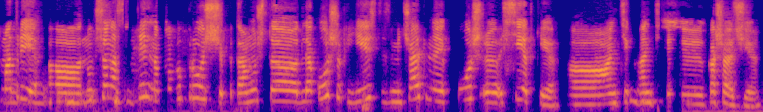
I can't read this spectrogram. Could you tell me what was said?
Смотри, а, ну все на самом деле намного проще, потому что для кошек есть замечательные кош... Э, сетки а, анти... антикошачьи.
